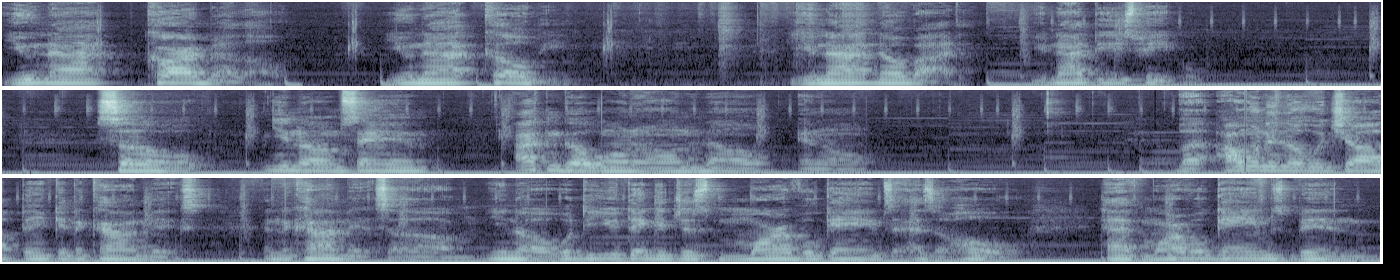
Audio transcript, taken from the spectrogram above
You're not Carmelo. You're not Kobe. You're not nobody. You're not these people. So, you know what I'm saying? I can go on and on and on and on. But I want to know what y'all think in the comments. In the comments, um, you know, what do you think of just Marvel games as a whole? Have Marvel games been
